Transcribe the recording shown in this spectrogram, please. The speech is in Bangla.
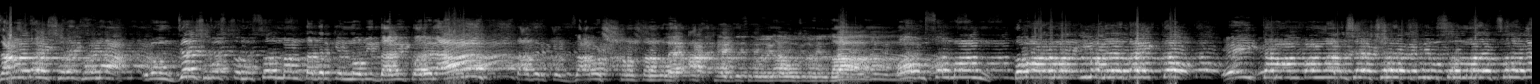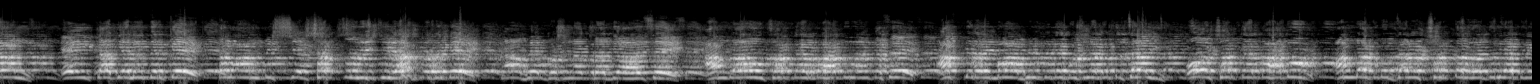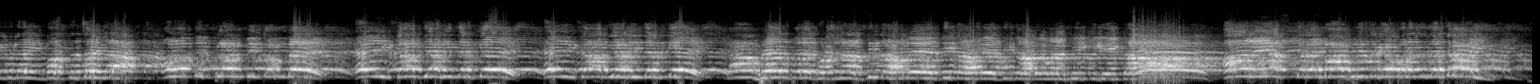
জানাজায় শরীক হয় না এবং যে সমস্ত মুসলমান তাদেরকে নবী দাবি করে না তাদেরকে জারর সন্তান বলে আখ্যায়িত করে নাউজুবিল্লাহ। ও মুসলমান তোমার আমার ইমানের দায়িত্ব। এই তাম বাংলাদেশের কোটি মুসলমানের স্লোগান এই কাদিয়ানিদেরকে তাম বিশ্বের সাতচল্লিশটি রাষ্ট্র থেকে কাফের ঘোষণা করে দেওয়া হয়েছে। আমরাও সরকার বাহাদুরের কাছে আজকের এই মাহফিল থেকে ঘোষণা করতে চাই। ও সরকার বাহাদুর আমরা কোনো জানার হয়ে দুনিয়া থেকে বিদায় বসতে চাই না অনতিবিলম্ব বিলম্বে এই কাদিয়ানিদেরকে এই কাদিয়ানিদেরকে কাফের বলে ঘোষণা দিতে হবে দিতে হবে দিতে হবে বলেন ঠিক ঠিক? আর এই আজকের মাহফিল থেকে বলে দিতে চাই,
